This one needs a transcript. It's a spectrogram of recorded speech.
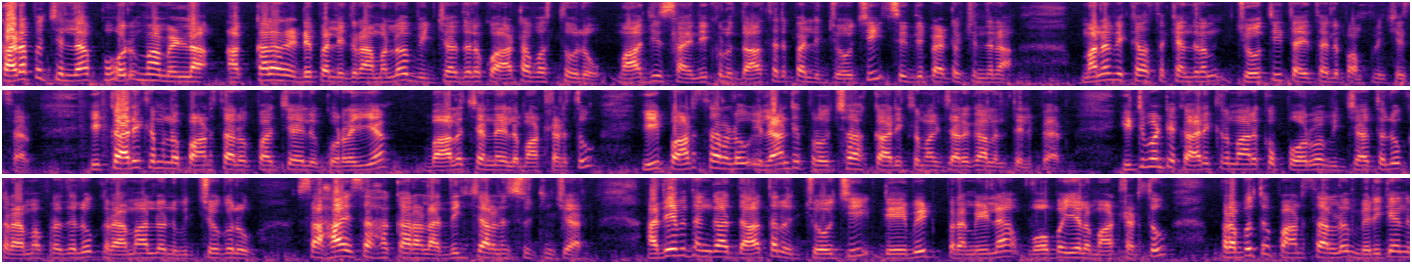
కడప జిల్లా పోరుమామిళ్ళ అక్కలరెడ్డిపల్లి గ్రామంలో విద్యార్థులకు ఆట వస్తువులు మాజీ సైనికులు దాసరిపల్లి జోజి సిద్దిపేటకు చెందిన మన వికాస కేంద్రం జ్యోతి తదితరులు పంపిణీ చేశారు. ఈ కార్యక్రమంలో పాఠశాల ఉపాధ్యాయులు గుర్రయ్య బాలచెన్నయ్యలు మాట్లాడుతూ ఈ పాఠశాలలో ఇలాంటి ప్రోత్సాహ కార్యక్రమాలు జరగాలని తెలిపారు. ఇటువంటి కార్యక్రమాలకు పూర్వ విద్యార్థులు గ్రామ ప్రజలు గ్రామాల్లోని ఉద్యోగులు సహాయ సహకారాలు అందించాలని సూచించారు. అదేవిధంగా దాతలు జోజి డేవిడ్ ప్రమీల ఓబయ్యలు మాట్లాడుతూ ప్రభుత్వ పాఠశాలలో మెరుగైన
